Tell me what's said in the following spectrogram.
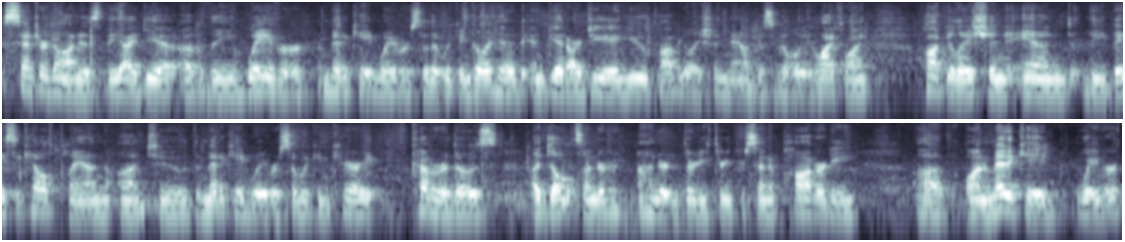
centered on is the idea of the waiver, Medicaid waiver, so that we can go ahead and get our GAU population, now Disability Lifeline, population and the basic health plan onto the Medicaid waiver so we can carry, cover those adults under 133% of poverty uh, on a Medicaid waiver.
